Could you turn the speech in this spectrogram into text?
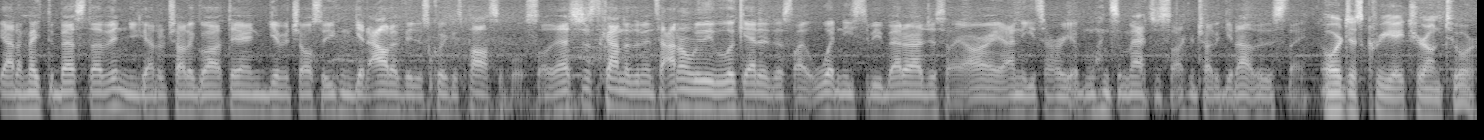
got to make the best of it, and you got to try to go out there and give it y'all so you can get out of it as quick as possible. So that's just kind of the mentality. I don't really look at it as like what needs to be better. I just like, all right, I need to hurry up and win some matches so I can try to get out of this thing. Or just create your own tour.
